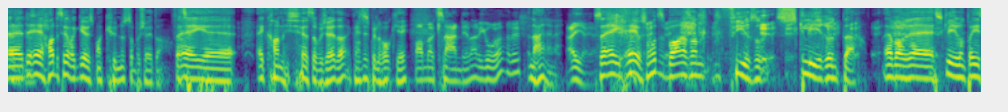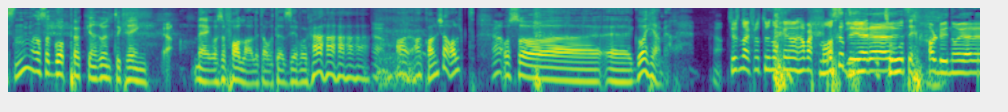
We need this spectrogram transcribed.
eh, Det er, hadde sikkert vært gøy hvis man kunne stå på skøyter. For jeg, eh, jeg kan ikke stå på skøyter. Jeg kan ikke spille hockey. Hva med knærne dine? Er de gode, eller? Nei, nei, nei. Ai, ai, ai. Så jeg er jo som oftest bare en sånn fyr som sklir rundt der. Jeg bare eh, sklir rundt på isen, og så går pucken rundt omkring Ja. Meg, og så faller jeg litt av og til, og sier folk ha-ha-ha. Han, han kan ikke alt. Ja. Og så uh, går jeg hjem igjen. Tusen takk for at du nok en gang har vært med Hva oss skal du i gjøre? to timer. Har du noe å gjøre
